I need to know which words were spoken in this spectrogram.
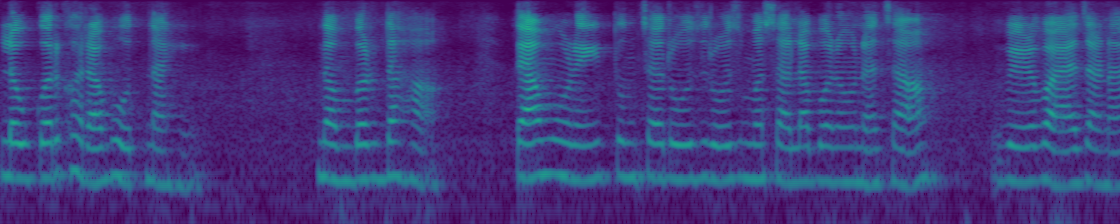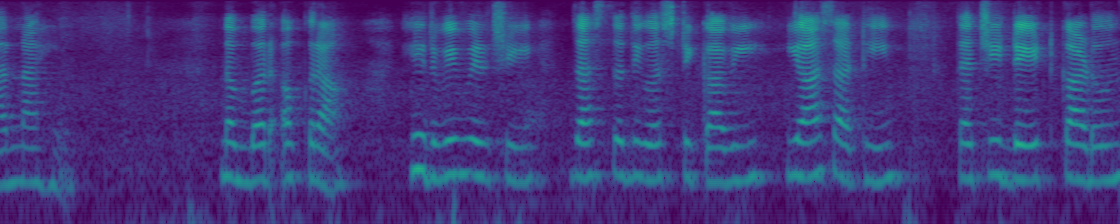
लवकर खराब होत नाही. नंबर दहा. त्यामुळे तुमचा रोज रोज मसाला बनवण्याचा वेळ वाया जाणार नाही. नंबर अकरा. हिरवी मिरची जास्त दिवस टिकावी यासाठी त्याची डेट काढून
